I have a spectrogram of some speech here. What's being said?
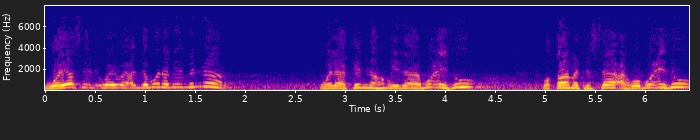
ويصل ويعذبون بالنار. ولكنهم إذا بعثوا وقامت الساعة وبعثوا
